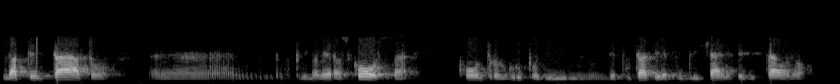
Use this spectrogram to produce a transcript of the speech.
l'attentato eh, la primavera scorsa contro il gruppo di deputati repubblicani che si stavano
